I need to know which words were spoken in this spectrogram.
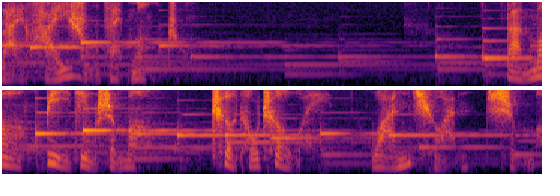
来还如在梦中。但梦毕竟是梦，彻头彻尾，完全是梦。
